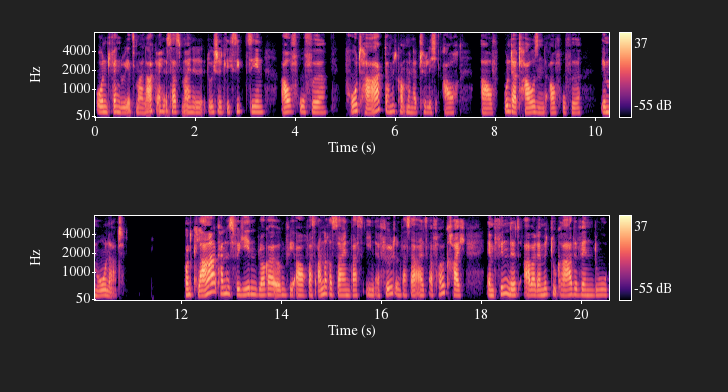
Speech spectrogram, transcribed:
Und wenn du jetzt mal nachgerechnet hast, meine durchschnittlich 17 Aufrufe pro Tag. Damit kommt man natürlich auch auf unter 1000 Aufrufe im Monat. Und klar kann es für jeden Blogger irgendwie auch was anderes sein, was ihn erfüllt und was er als erfolgreich empfindet. Aber damit du gerade, wenn du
